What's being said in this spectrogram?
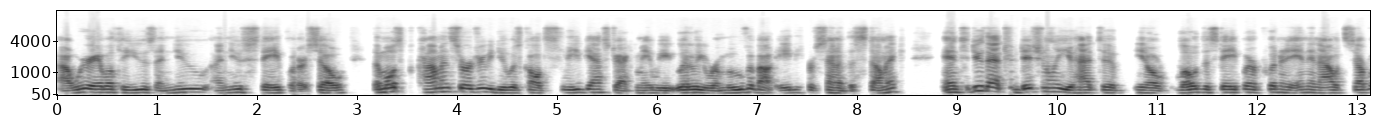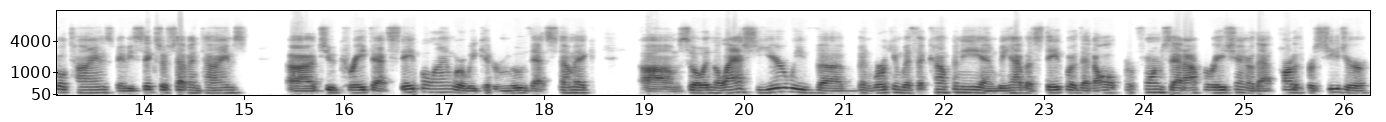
uh, we were able to use a new a new stapler. So the most common surgery we do is called sleeve gastrectomy. We literally remove about 80% of the stomach. And to do that traditionally, you had to, you know, load the stapler, put it in and out several times, maybe six or seven times, uh, to create that staple line where we could remove that stomach. Um, so in the last year, we've uh, been working with a company, and we have a stapler that all performs that operation or that part of the procedure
